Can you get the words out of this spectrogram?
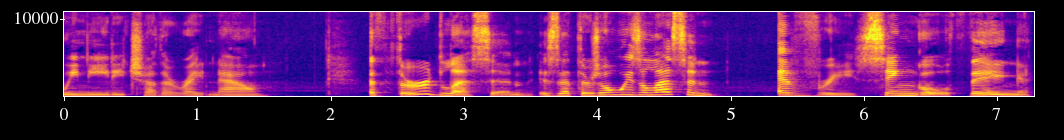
We need each other right now. The third lesson is that there's always a lesson. Every single thing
